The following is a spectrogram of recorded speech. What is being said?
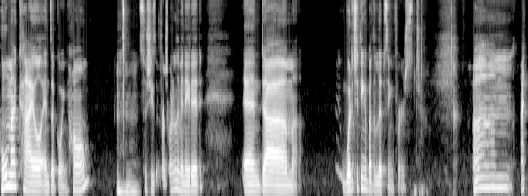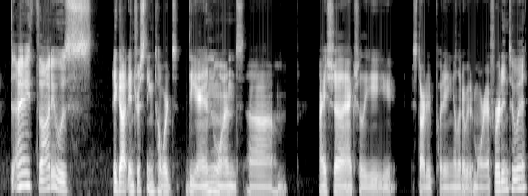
huma kyle ends up going home mm-hmm. so she's the first one eliminated and um what did you think about the lip sync first um i I thought it was it got interesting towards the end once um, Aisha actually started putting a little bit more effort into it.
